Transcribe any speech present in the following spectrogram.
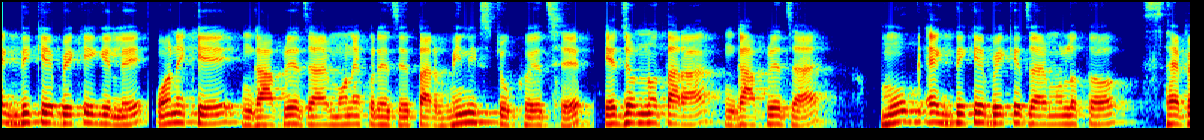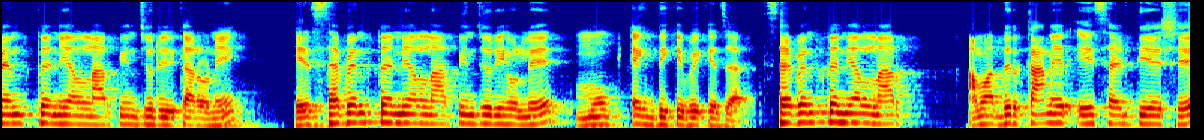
একদিকে বেঁকে গেলে অনেকে ঘাবড়ে যায়, মনে করে যে তার মিনি স্ট্রোক হয়েছে। এজন্য তারা ঘাবড়ে যায় মুখ একদিকে বেঁকে যায় মূলত সেভেন্থ ক্রেনিয়াল নার্ভ ইনজুরির কারণে। এই সেভেন্থ ক্রেনিয়াল নার্ভ ইনজুরি হলে মুখ একদিকে বেঁকে যায়। সেভেন্থ ক্রেনিয়াল নার্ভ আমাদের কানের এই সাইড দিয়ে এসে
